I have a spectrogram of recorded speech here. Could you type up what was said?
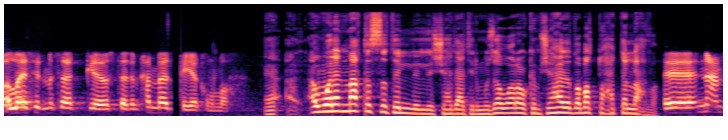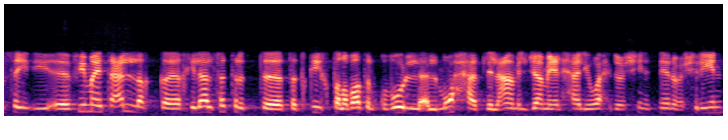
الله يسعد. مساك أستاذ محمد. حياكم الله. اولا ما قصة الشهادات المزورة وكم شهادة ضبطتوا حتى اللحظة؟ آه، نعم سيدي. آه، فيما يتعلق آه، خلال فترة تدقيق طلبات القبول الموحد للعام الجامعي الحالي 21 22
